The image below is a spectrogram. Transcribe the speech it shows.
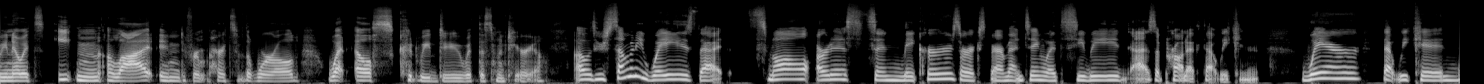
We know it's eaten a lot in different parts of the world. What else could we do with this material? Oh, there's so many ways that small artists and makers are experimenting with seaweed as a product that we can wear, that we can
